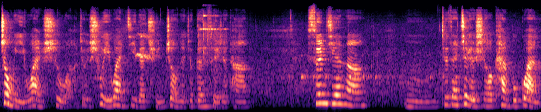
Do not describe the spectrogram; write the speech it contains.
众以万数啊，就是数以万计的群众呢就跟随着他。孙坚呢，嗯，就在这个时候看不惯了。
